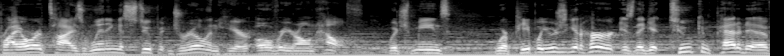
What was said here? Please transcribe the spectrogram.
prioritize winning a stupid drill in here over your own health, which means where people usually get hurt is they get too competitive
